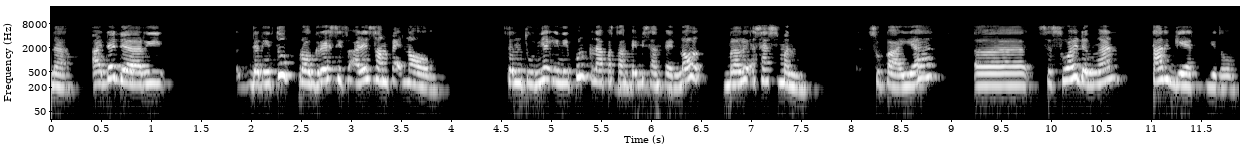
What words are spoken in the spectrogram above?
Nah, ada dari dan itu progresif, ada sampai nol tentunya ini pun kenapa sampai bisa sampai nol melalui assessment supaya uh, sesuai dengan target gitu.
